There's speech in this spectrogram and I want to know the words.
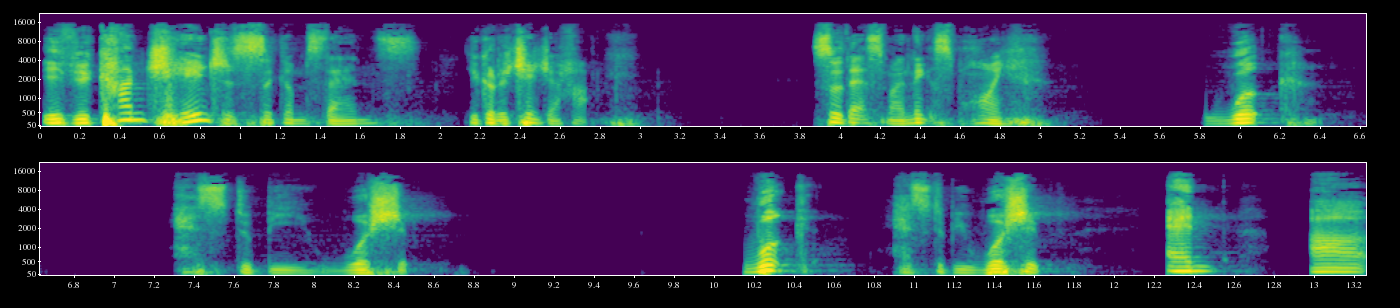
If you can't change the circumstance, you got to change your heart. So that's my next point. Work has to be worship. Work has to be worship. And, uh,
